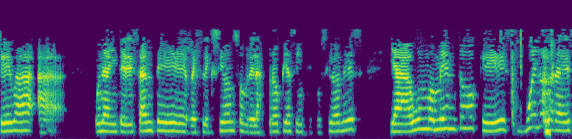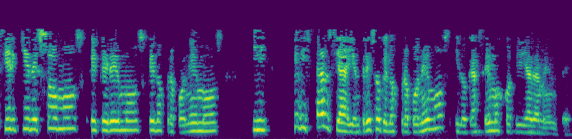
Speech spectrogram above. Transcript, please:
lleva a una interesante reflexión sobre las propias instituciones y a un momento que es bueno para decir quiénes somos, qué queremos, qué nos proponemos y qué distancia hay entre eso que nos proponemos y lo que hacemos cotidianamente.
